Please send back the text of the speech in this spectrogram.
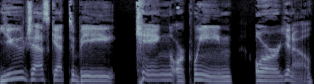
You just get to be king or queen or, you know,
